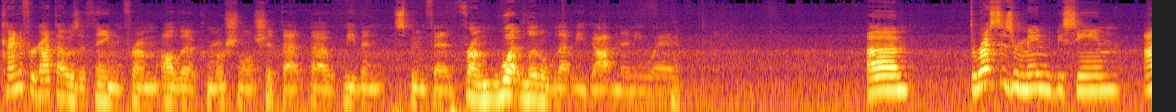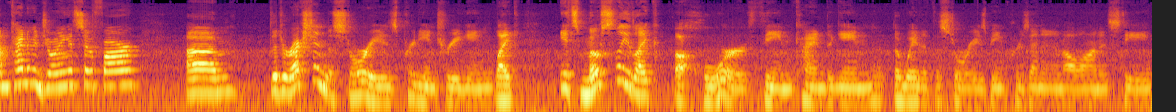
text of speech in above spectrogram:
kind of forgot that was a thing from all the promotional shit that uh, we've been spoon fed, from what little that we've gotten anyway. Um, the rest is remaining to be seen. I'm kind of enjoying it so far. Um, the direction the story is pretty intriguing. Like, it's mostly like a horror theme kind of game, the way that the story is being presented, in all honesty.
